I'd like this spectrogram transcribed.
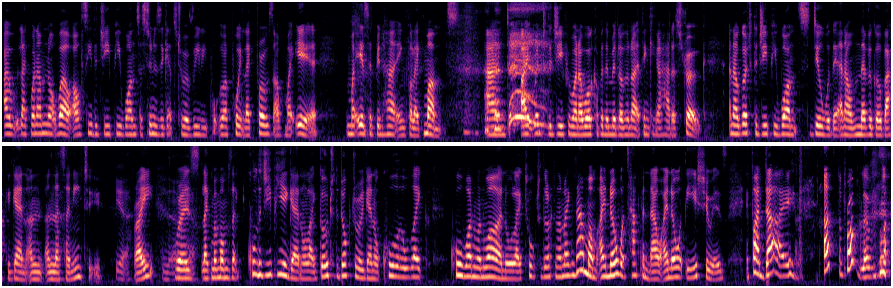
I like when I'm not well. I'll see the GP once as soon as it gets to a really po- a point. Like for example, my ear, my ears had been hurting for like months, and I went to the GP when I woke up in the middle of the night thinking I had a stroke. And I'll go to the GP once, deal with it, and I'll never go back again un- unless I need to yeah right? No, Whereas like my mom's like call the GP again or like go to the doctor again or call or like call one one one or like talk to the doctor. And I'm like, nah, mom, I know what's happened now. I know what the issue is. If I die, that's the problem. Like,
